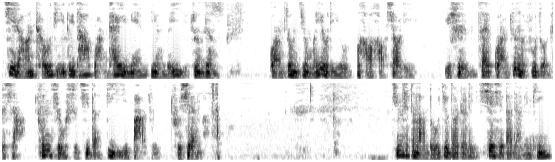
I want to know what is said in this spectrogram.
既然仇敌对他网开一面并委以重任，管仲就没有理由不好好效力。于是，在管仲的辅佐之下，春秋时期的第一霸主出现了。今天的朗读就到这里，谢谢大家聆听。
